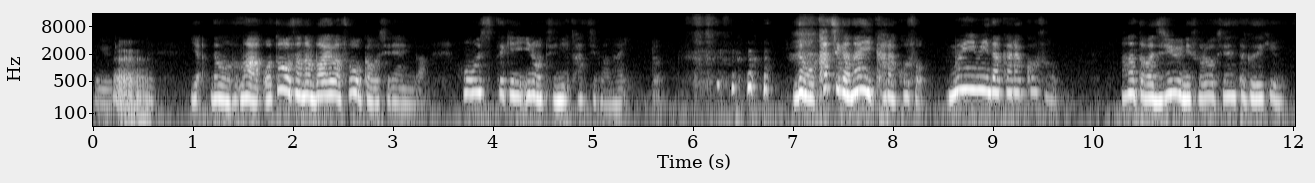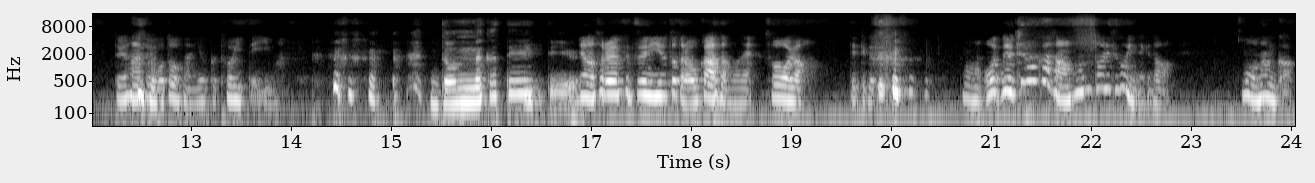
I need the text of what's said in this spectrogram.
といううんいや、でもまあ、お父さんの場合はそうかもしれんが、本質的に命に価値はないと。でも価値がないからこそ、無意味だからこそ、あなたは自由にそれを選択できるという話をお父さんによく説いています。どんな家庭っていう。でもそれを普通に言うとったらお母さんもね、そうよって言ってくる。もうおでうちのお母さんは本当にすごいんだけど、もうなんか、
